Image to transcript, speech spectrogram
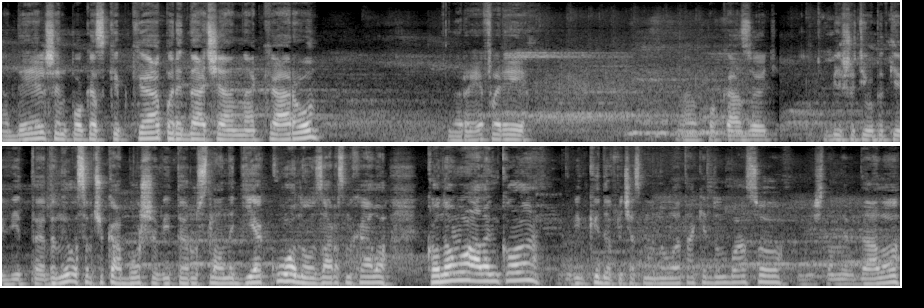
Гадельшин, показ китка, передача на кару. Рефері показують більшості випадків від е, Данила Савчука або ж від Руслана Діакону. Зараз Михайло Коноваленко. Він кидав під час минулої атаки Донбасу. Вийшло невдало.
